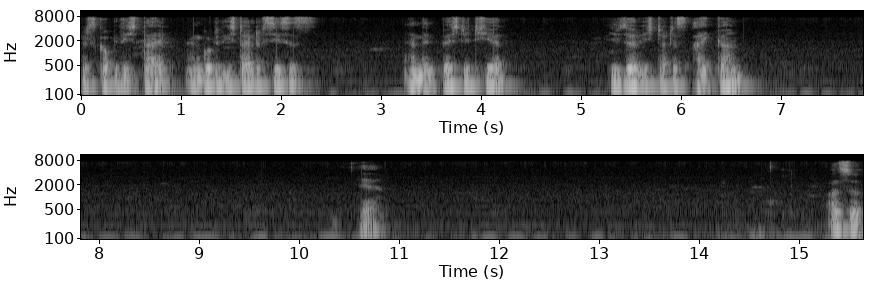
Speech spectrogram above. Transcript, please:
Let's copy the style and go to the style.css and then paste it here. User status icon yeah. Also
